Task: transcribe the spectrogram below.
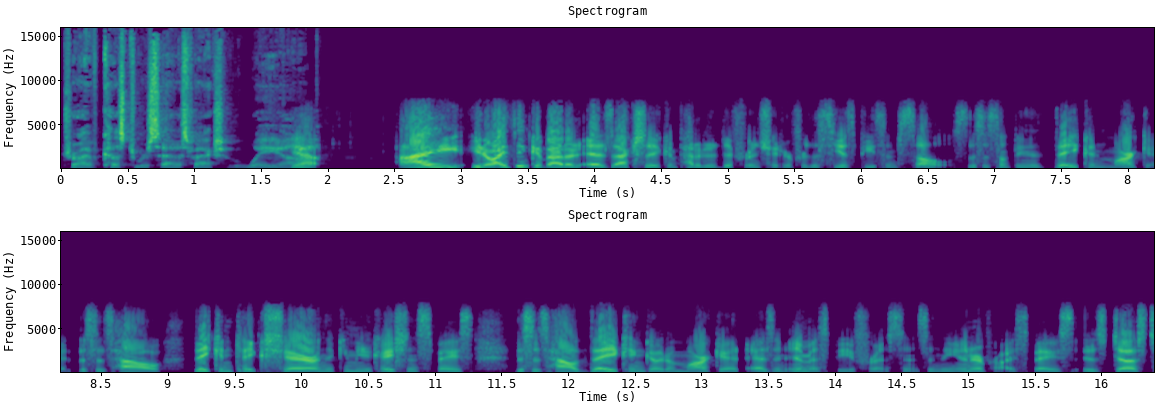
drive customer satisfaction way up. Yeah. I, you know, I think about it as actually a competitive differentiator for the CSPs themselves. This is something that they can market. This is how they can take share in the communication space. This is how they can go to market as an MSP, for instance, in the enterprise space. Is just,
